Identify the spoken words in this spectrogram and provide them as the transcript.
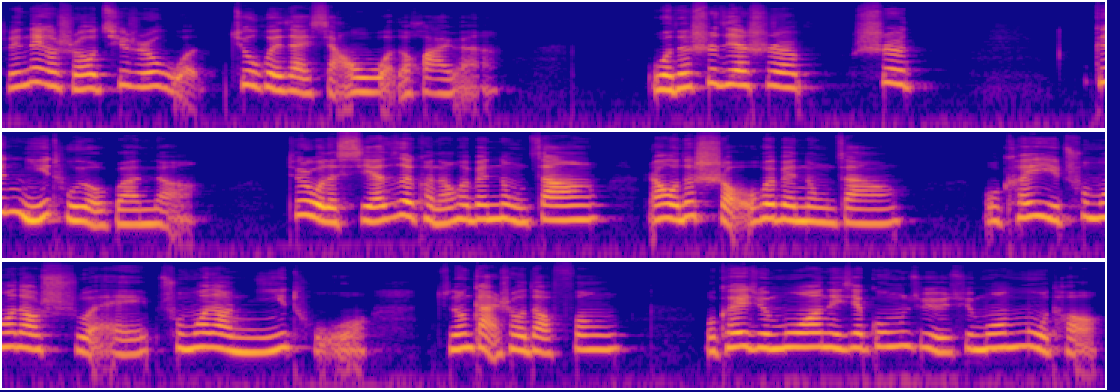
所以那个时候，其实我就会在想我的花园，我的世界是是跟泥土有关的，就是我的鞋子可能会被弄脏，然后我的手会被弄脏，我可以触摸到水，触摸到泥土，就能感受到风，我可以去摸那些工具，去摸木头，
